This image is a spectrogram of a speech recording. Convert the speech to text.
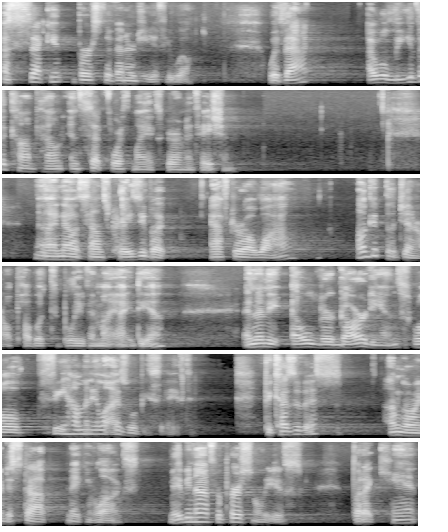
a second burst of energy, if you will. With that, I will leave the compound and set forth my experimentation. Now, I know it sounds crazy, but after a while, I'll get the general public to believe in my idea. And then the elder guardians will see how many lives will be saved. Because of this, I'm going to stop making logs. Maybe not for personal use, but I can't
